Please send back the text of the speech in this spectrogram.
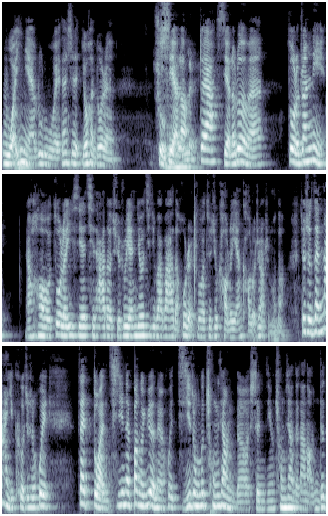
我一年碌碌无为，但是有很多人写了，对啊，写了论文，做了专利，然后做了一些其他的学术研究，七七八八的，或者说就去考了研、考了证什么的，就是在那一刻，就是会在短期那半个月内会集中的冲向你的神经，冲向你的大脑，你的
